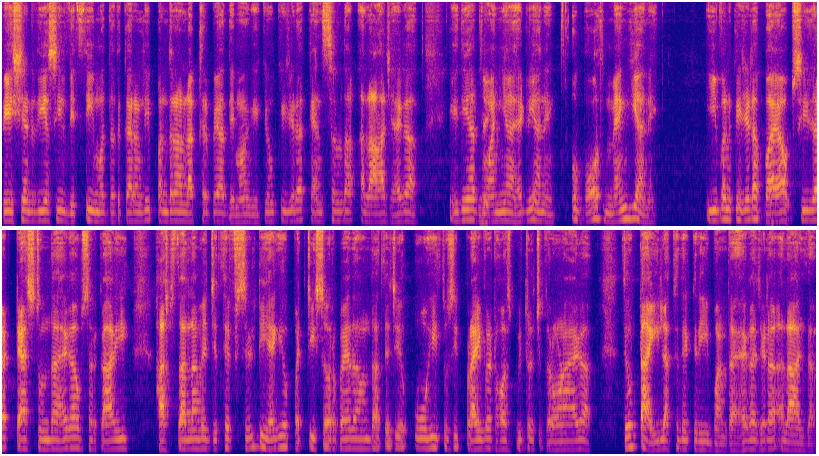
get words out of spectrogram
ਪੇਸ਼ੈਂਟ ਦੀ ਅਸੀਂ ਵਿੱਤੀ ਮਦਦ ਕਰਨ ਲਈ 15 ਲੱਖ ਰੁਪਇਆ ਦੇਵਾਂਗੇ ਕਿਉਂਕਿ ਜਿਹੜਾ ਕੈਂਸਰ ਦਾ ਇਲਾਜ ਹੈਗਾ ਇਹਦੀਆਂ। ਦਵਾਈਆਂ ਹੈਗੀਆਂ ਨੇ ਉਹ ਬਹੁਤ ਮਹਿੰਗੀਆਂ ਨੇ ਈਵਨ ਕਿ ਜਿਹੜਾ ਬਾਇਓਪਸੀ ਦਾ ਟੈਸਟ ਹੁੰਦਾ ਹੈਗਾ ਉਹ ਸਰਕਾਰੀ ਹਸਪਤਾਲਾਂ ਵਿੱਚ ਜਿੱਥੇ ਫੈਸਿਲਿਟੀ ਹੈਗੀ ਉਹ 2500 ਰੁਪਏ ਦਾ ਹੁੰਦਾ ਤੇ ਜੇ ਉਹੀ ਤੁਸੀਂ ਪ੍ਰਾਈਵੇਟ ਹਸਪੀਟਲ ਚ ਕਰਾਉਣਾ ਹੈਗਾ ਤੇ ਉਹ 2.5 ਲੱਖ ਦੇ ਕਰੀਬ ਬਣਦਾ ਹੈਗਾ ਜਿਹੜਾ ਇਲਾਜ ਦਾ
